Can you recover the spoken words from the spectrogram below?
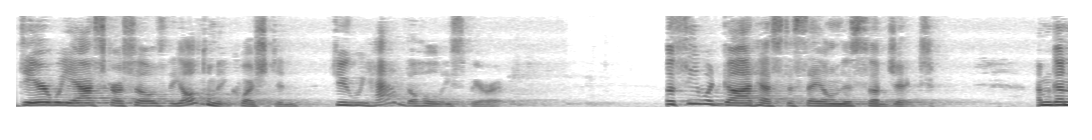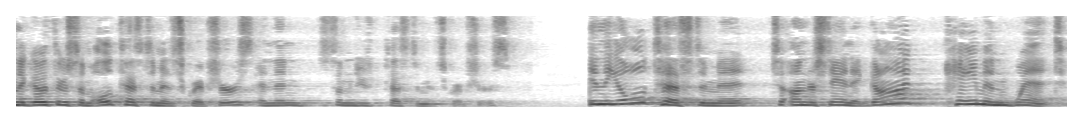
Dare we ask ourselves the ultimate question Do we have the Holy Spirit? Let's see what God has to say on this subject. I'm going to go through some Old Testament scriptures and then some New Testament scriptures. In the Old Testament, to understand it, God came and went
